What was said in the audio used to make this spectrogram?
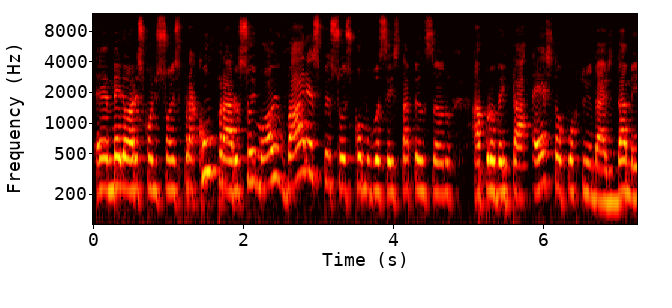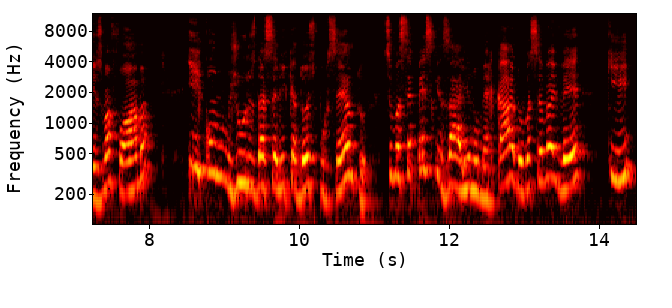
é, melhores condições para comprar o seu imóvel. Várias pessoas como você está pensando aproveitar esta oportunidade da mesma forma. E com juros da Selic a 2%, se você pesquisar aí no mercado, você vai ver que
